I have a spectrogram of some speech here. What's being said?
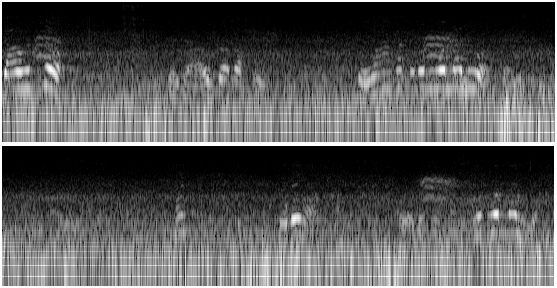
jauh tu. Dah jauh tak lah. Wah, tak kena dua lalu. Hah? Kau tengok? Dua lalu.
